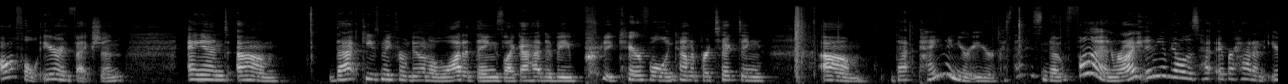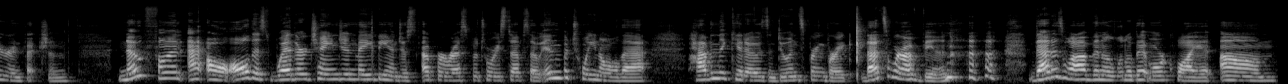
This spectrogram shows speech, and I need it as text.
awful ear infection. And um, that keeps me from doing a lot of things. Like I had to be pretty careful and kind of protecting um, that pain in your ear because that is no fun, right? Any of y'all that's ever had an ear infection? No fun at all. All this weather changing maybe and just upper respiratory stuff. So in between all that, having the kiddos and doing spring break, that's where I've been. that is why I've been a little bit more quiet. Um,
